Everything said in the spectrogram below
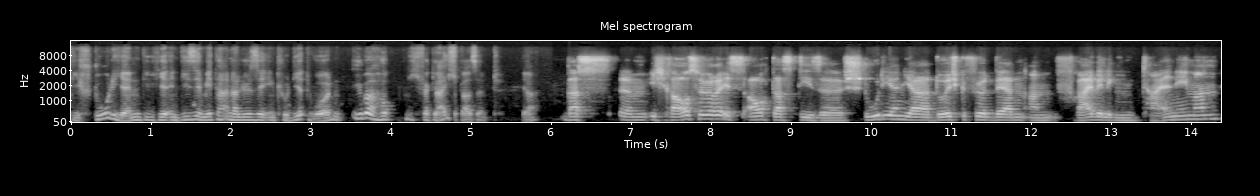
die Studien, die hier in diese Meta-Analyse inkludiert wurden, überhaupt nicht vergleichbar sind. Ja? Was ähm, ich raushöre, ist auch, dass diese Studien ja durchgeführt werden an freiwilligen Teilnehmern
